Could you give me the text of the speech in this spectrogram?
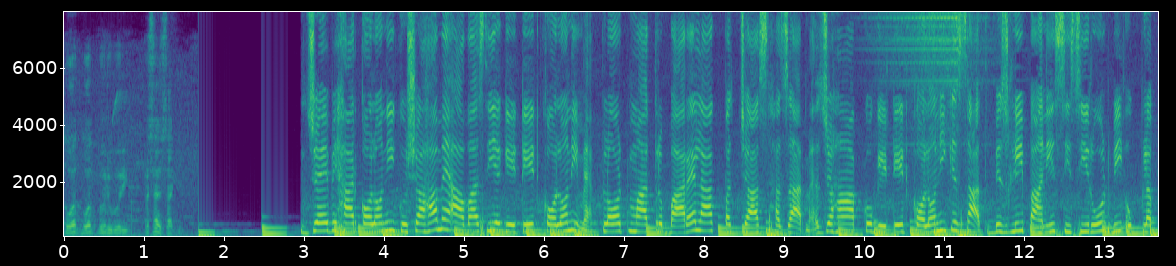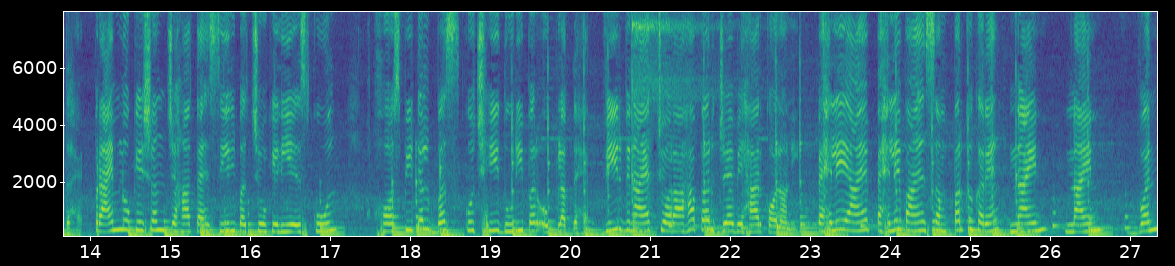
बहुत बहुत बुरी बुरी प्रशंसा की। जय बिहार कॉलोनी कुशाहा में आवासीय गेटेड कॉलोनी में प्लॉट मात्र बारह लाख पचास हज़ार में, जहाँ आपको गेटेड कॉलोनी के साथ बिजली, पानी सीसी रोड भी उपलब्ध है। प्राइम लोकेशन जहाँ तहसील बच्चों के लिए स्कूल हॉस्पिटल बस कुछ ही दूरी पर उपलब्ध है। वीर विनायक चौराहा पर जय बिहार कॉलोनी। पहले आए, पहले पाए, संपर्क करें nine nine one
